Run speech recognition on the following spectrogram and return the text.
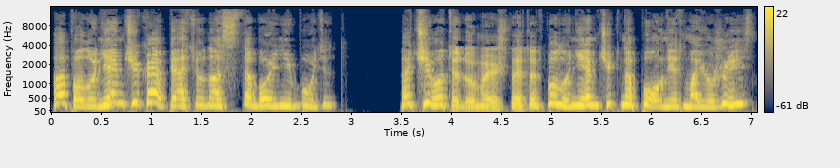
«А полунемчика опять у нас с тобой не будет. Отчего ты думаешь, что этот полунемчик наполнит мою жизнь?»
